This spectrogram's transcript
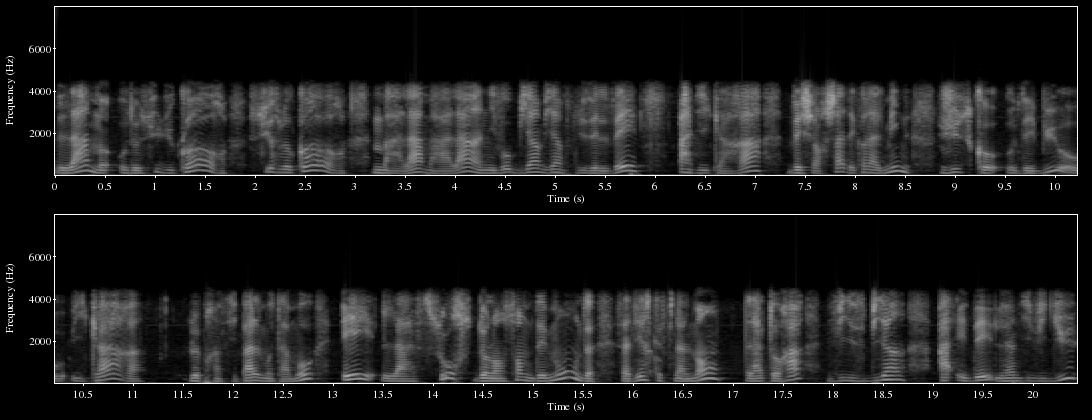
l'âme au-dessus du corps, sur le corps, Maala, Maala, un niveau bien bien plus élevé, Adikara, Veshorsha, Dekol Almin, jusqu'au début, au Ikar, le principal mot à mot est la source de l'ensemble des mondes. C'est-à-dire que finalement, la Torah vise bien à aider l'individu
